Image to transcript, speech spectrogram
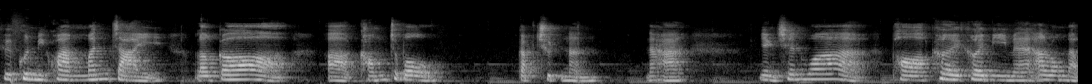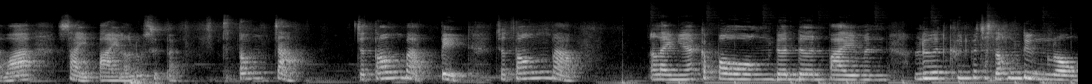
คือคุณมีความมั่นใจ แล้วก็ comfortable กับชุดนั้นนะคะอย่างเช่นว่าพอเคยเคยมีแม้อารมณ์แบบว่าใส่ไปแล้วรู้สึกแบบจะต้องจับ จะต้องแบบปิด จะต้องแบบอะไรเงี้ยกระโปรงเดินเดินไปมันเลื่อนขึ้นก็จะต้องดึงลง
